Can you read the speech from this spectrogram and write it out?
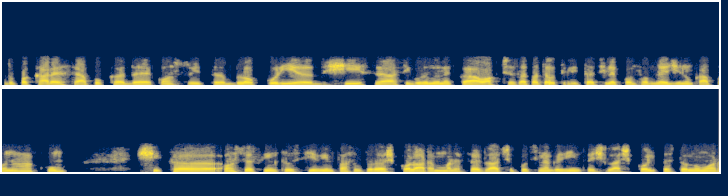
după care se apucă de construit blocuri și se asigurându-ne că au acces la toate utilitățile conform legii, nu ca până acum, și că construiesc inclusiv infrastructură școlară. Mă refer la ce puțin la grădinițe și la școli peste un număr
